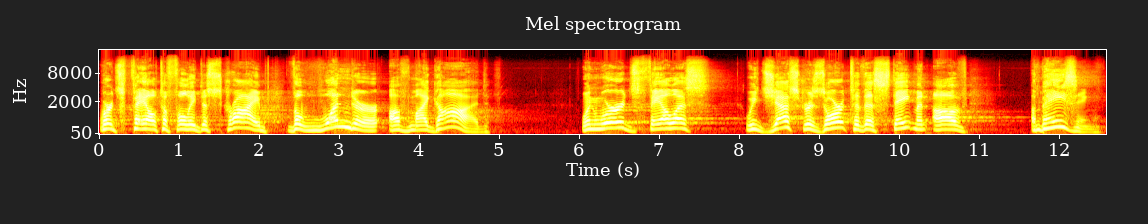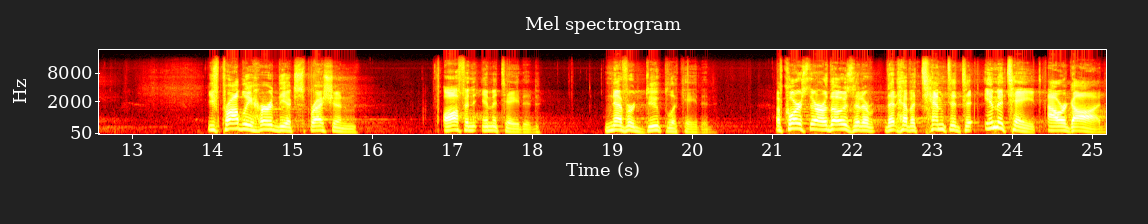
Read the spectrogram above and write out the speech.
Words fail to fully describe the wonder of my God. When words fail us, we just resort to this statement of amazing. You've probably heard the expression often imitated never duplicated. Of course, there are those that, are, that have attempted to imitate our God.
